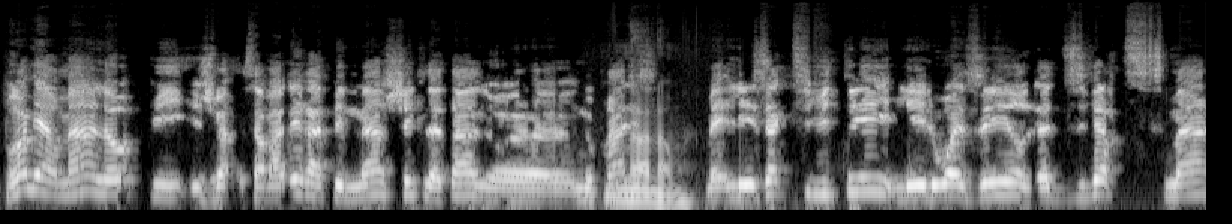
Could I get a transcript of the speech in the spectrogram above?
Premièrement, là, puis je ça va aller rapidement, je sais que le temps nous, prend. Non, non. Mais les activités, les loisirs, le divertissement,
